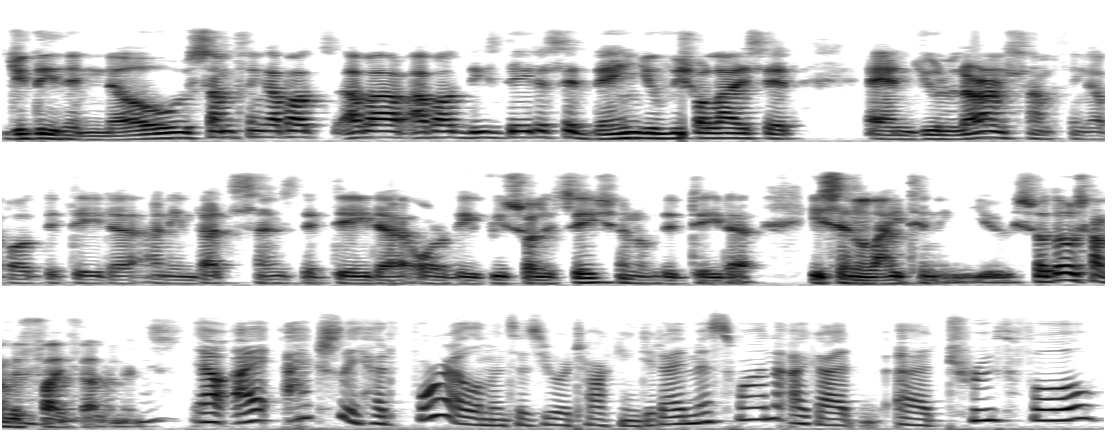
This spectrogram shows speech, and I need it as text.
You didn't know something about about about this data set, then you visualize it and you learn something about the data, and in that sense, the data or the visualization of the data is enlightening you. So those are the five mm-hmm. elements. Now, I actually had four elements as you were talking. Did I miss one? I got uh, truthful.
